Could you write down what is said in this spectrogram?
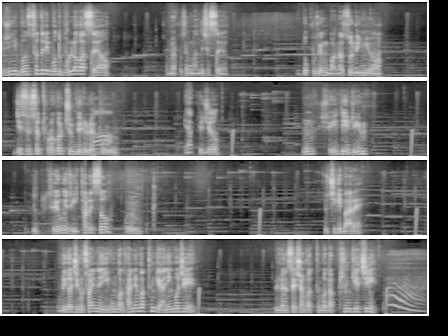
유진이 몬스터들이 모두 물러갔어요. 정말 고생 많으셨어요. 너 고생 많았어, 리뉴야. 이제 슬슬 돌아갈 준비를 해볼. 야, 교주. 응, 쉐이디 림. 대형에서 이탈했어? 어휴. 솔직히 말해. 우리가 지금 서 있는 이 공간 환영 같은 게 아닌 거지? 훈련 세션 같은 거 다 핑계지? 음.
